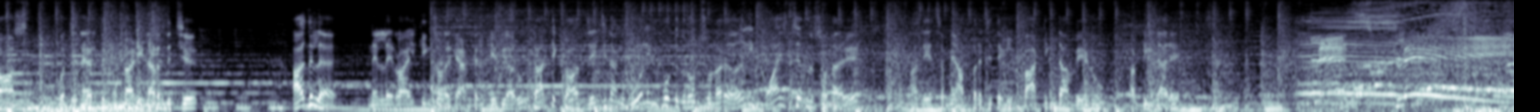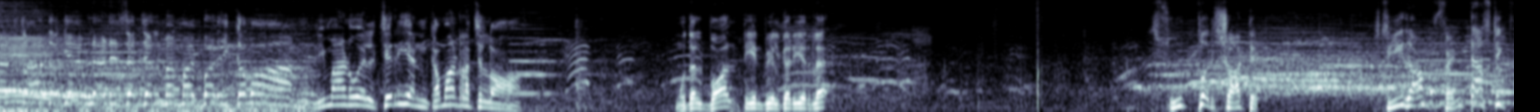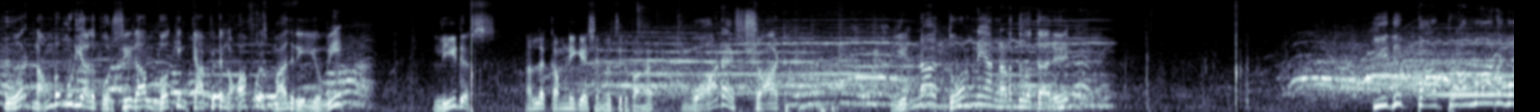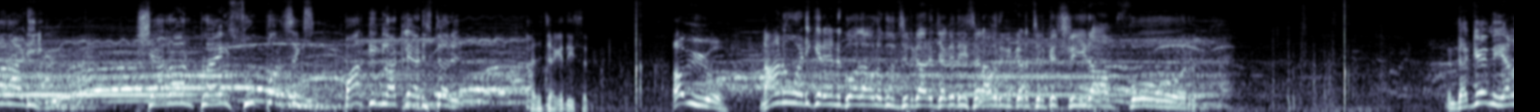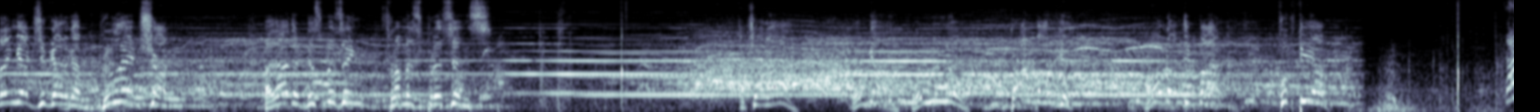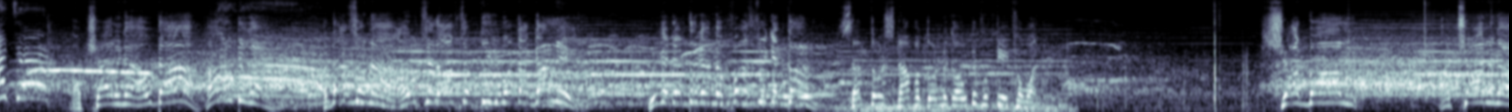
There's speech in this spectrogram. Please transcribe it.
Toss கொஞ்ச நேரத்துக்கு முன்னாடி நடந்துச்சு. அதுல நெல்லை ராயல் கிங்ஸோட captain KP Arun Karthik toss ஜெயிச்சு நாங்க போலிங் போட்டுக்கிறோம்னு சொன்னாரு. ஏர்லி மாய்ஸ்டர்னு சொன்னாரு. அதே சமயம் அபரஜித் எங்களுக்கு பேட்டிங் தான் வேணும் அப்படின்னாரு. இமானுவேல் செரியன் கமான் ராச்செல்லம் முதல் ball TNPL கரியர்ல super shot Sriram fantastic four நம்ப முடியாத four Sriram working capital offers மாதிரி யுமி லீடர்ஸ் நல்ல கம்யூனிகேஷன் வச்சிருப்பாங்க. வாட் அ ஷாட் என்ன தோரணையா நடந்து வந்தாரு? இது பிரமாதமான அடி. Sharon ply super six parking லாட்ல அடிச்சிட்டாரு. அது ஜெகதீசன். ஐயோ. நானும் அடிக்கிறேன்னு கோதாவுல குதிச்சிருக்காரு ஜெகதீசன். அவருக்கு கிடைச்சிருக்கு ஸ்ரீராம் ஃபோர் And again இறங்கி அடிச்சிருக்காருங்க. Brilliant ஷாட் அதாவது dismissing from his presence. அச்சாரா எங்க? ஐயோ tall mark out of the park 50 up அச்சாருங்க அவுட்டா அவுட்டுங்க அதான் சொன்னா அவுட் சைடு ஆஃப் ஸ்டெப் தூக்கி போட்டா காலி. விக்கெட் எடுத்திருக்காங்க ஃபர்ஸ்ட் விக்கெட் கால் சந்தோஷ் 41க்கு அவுட் 58 ஃபார் 1 ஷார்ட் பால் அச்சாருங்க.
